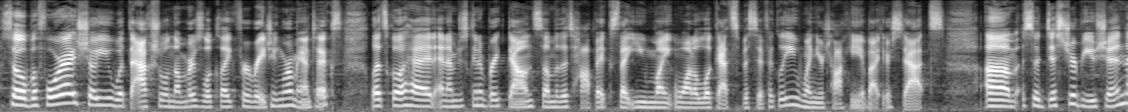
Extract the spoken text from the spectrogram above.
So before I show you what the actual numbers look like for Raging Romantics, let's go ahead and I'm just going to break down some of the topics that you might want to look at specifically when you're talking about your stats. Um, so distribution,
